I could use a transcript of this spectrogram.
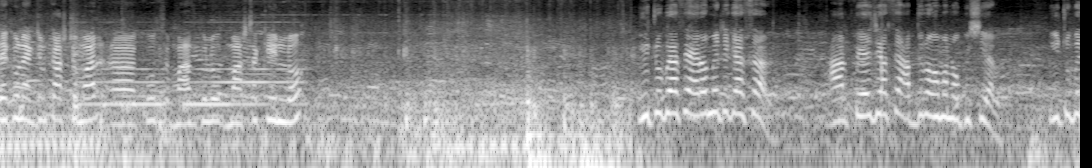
দেখুন একজন কাস্টমার মাছগুলো, মাছটা কিনলো। ইউটিউবে আছে অ্যারোমেটিক অ্যাসার আর পেজে আছে আব্দুর রহমান অফিসিয়াল ইউটিউবে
